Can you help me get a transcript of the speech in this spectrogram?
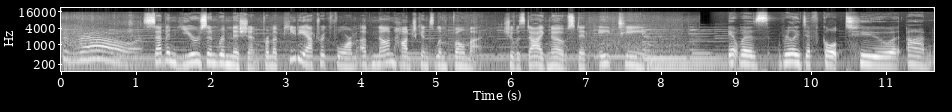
throw. seven years in remission from a pediatric form of non Hodgkin's lymphoma. She was diagnosed at 18. It was really difficult to um,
